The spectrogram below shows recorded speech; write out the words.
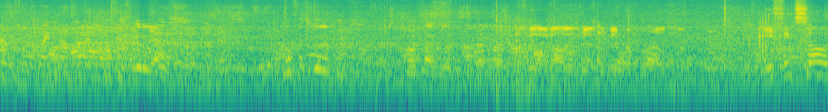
Kofi's good at this. Kofi's good at this. No time limit. I feel like all these guys would be from royalty. You think so?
